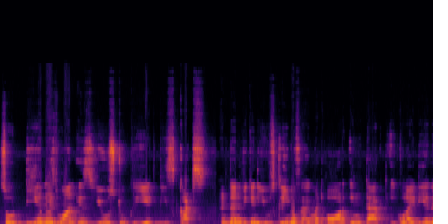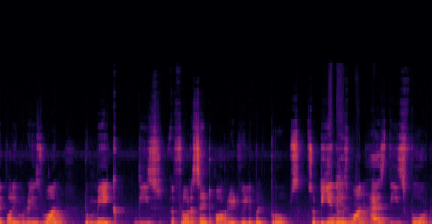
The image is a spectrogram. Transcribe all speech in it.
So DNase 1 is used to create these cuts and then we can use Klenow fragment or intact E. coli DNA polymerase 1 to make these fluorescent or radio-labeled probes. So DNase 1 has these four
